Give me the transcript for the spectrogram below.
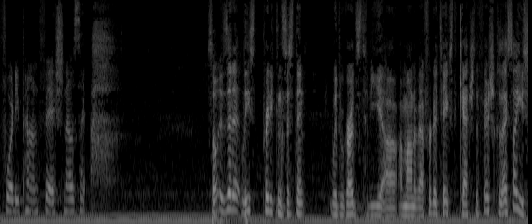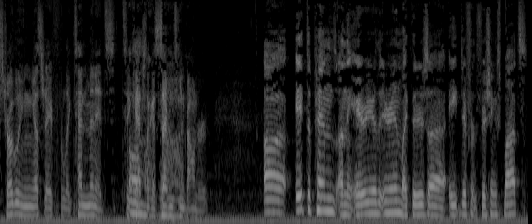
forty pound fish, and I was like, "Ah, So is it at least pretty consistent with regards to the uh, amount of effort it takes to catch the fish? Because I saw you struggling yesterday for like ten minutes to Oh catch like a God. seventeen pounder. Uh, it depends on the area that you're in. Like, there's uh, eight different fishing spots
